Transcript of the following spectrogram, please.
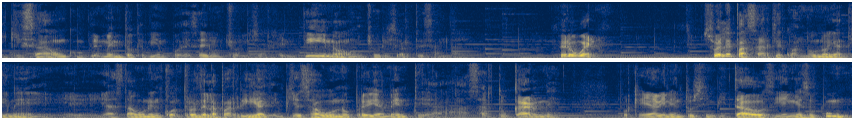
y quizá un complemento que bien puede ser un chorizo argentino o un chorizo artesanal. Pero bueno, suele pasar que cuando uno ya tiene, eh, ya está uno en control de la parrilla y empieza uno previamente a asar tu carne, porque ya vienen tus invitados y en eso, ¡pum!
